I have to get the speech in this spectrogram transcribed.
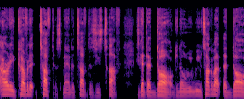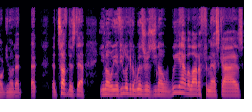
I already covered it. Toughness, man. The toughness. He's tough. He's got that dog. You know, we, we talk about that dog. You know that that that toughness. That you know, if you look at the Wizards, you know, we have a lot of finesse guys.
